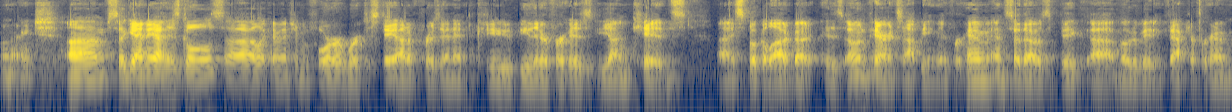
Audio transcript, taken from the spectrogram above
All right. Um, so again, yeah, his goals, uh, like I mentioned before, were to stay out of prison and to be there for his young kids. Uh, I spoke a lot about his own parents not being there for him, and so that was a big uh, motivating factor for him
